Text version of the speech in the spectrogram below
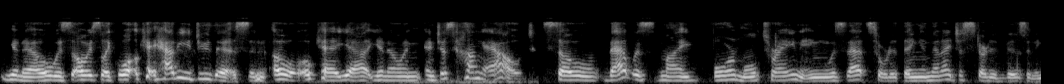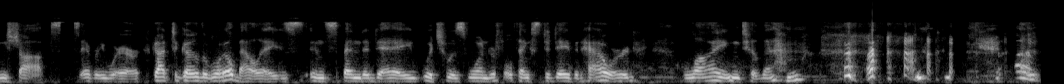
you know, was always like, well, okay, how do you do this? And, oh, okay, yeah, you know, and, and just hung out. So that was my formal training was that sort of thing. And then I just started visiting shops everywhere. Got to go to the Royal Ballets and spend a day, which was wonderful, thanks to David Howard lying to them. um,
